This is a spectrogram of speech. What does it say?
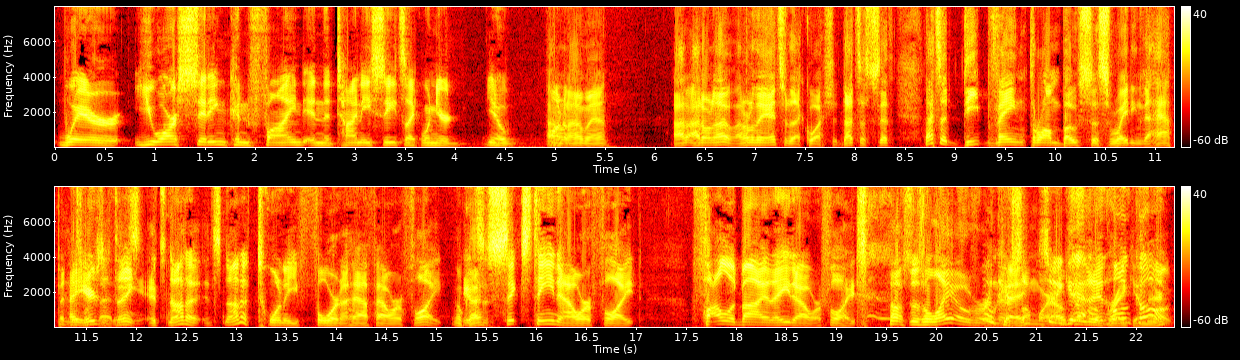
where you are sitting confined in the tiny seats, like when you're, you know, I don't a know, man. I, I don't know. I don't know the answer to that question. That's a that's, that's a deep vein thrombosis waiting to happen. Hey, here's the thing. is. It's not a it's not a 24 and a half hour flight. Okay. It's a 16 hour flight followed by an 8 hour flight. Oh, so there's a layover in there Okay, somewhere. so you get a little in break Hong in there. Kong.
